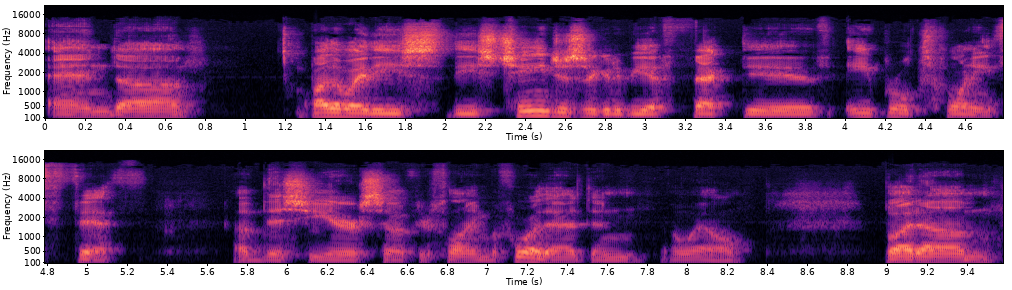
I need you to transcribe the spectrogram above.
And uh, by the way, these these changes are going to be effective April 25th of this year. So if you're flying before that, then oh well. But um,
